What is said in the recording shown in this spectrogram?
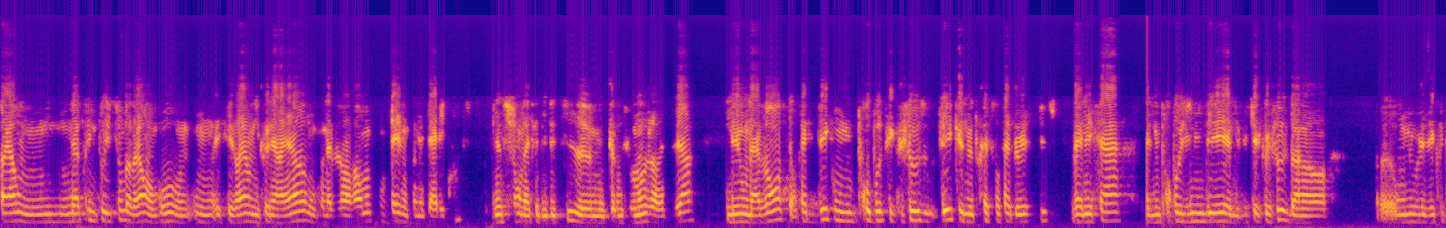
voilà, on, a pris une position, bah voilà, en gros, on, et c'est vrai, on n'y connaît rien, donc on a besoin vraiment de conseils, donc on était à l'écoute. Bien sûr, on a fait des bêtises, euh, mais comme tout le monde, j'ai envie de dire, mais on avance. Et en fait, dès qu'on nous propose quelque chose, dès que notre responsable logistique, Vanessa, elle nous propose une idée, elle nous dit quelque chose, ben, euh, on nous les écoute,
